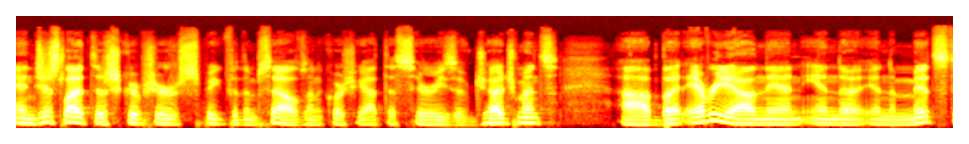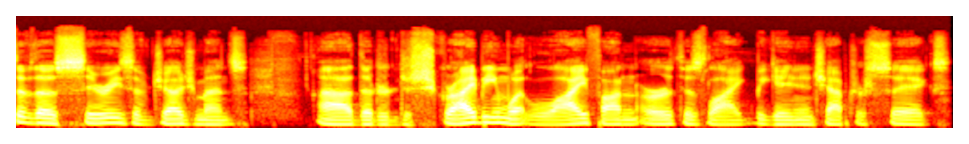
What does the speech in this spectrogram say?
And just let the scriptures speak for themselves. And of course, you got the series of judgments. Uh, but every now and then, in the in the midst of those series of judgments uh, that are describing what life on earth is like, beginning in chapter six,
